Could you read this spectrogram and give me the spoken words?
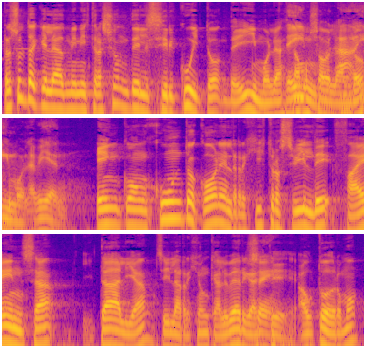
Resulta que la administración del circuito de Imola, De estamos Imola, hablando, ah, Imola, bien. en conjunto con el registro civil de Faenza Italia, ¿sí? la región que alberga Sí. este autódromo,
